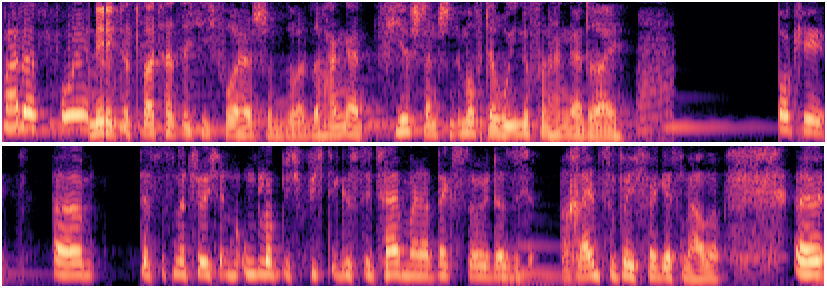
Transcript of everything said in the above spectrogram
war das vorher? Nee, das war tatsächlich vorher schon so. Also Hangar 4 stand schon immer auf der Ruine von Hangar 3. Okay. Ähm, das ist natürlich ein unglaublich wichtiges Detail meiner Backstory, das ich rein zufällig vergessen habe. Äh,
